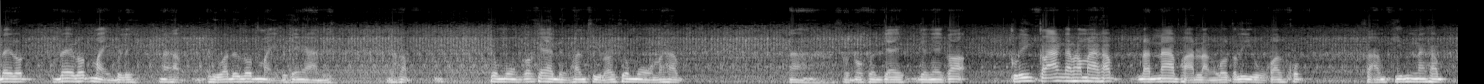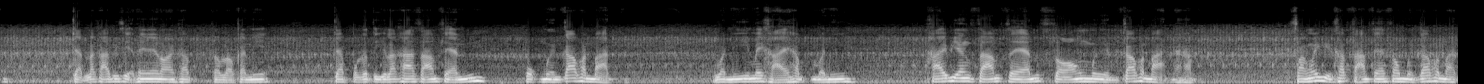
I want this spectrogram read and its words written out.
ได้รถได้รถใหม่ไปเลยนะครับถือว่าได้รถใหม่ไปใช้งานเลยนะครับ ชั่วโมงก็แค่หนึ่งพันสี่ร้อยชั่วโมงนะครับ อ่าสนอกสนใจยังไงก็กลิ้งกลางกันเข้ามาครับด้านหน้าผ่านหลังโรตารี่อุปกรณ์ครบสามชิ้นนะครับ จัดราคาพิเศษให้แน่นอนครับสำหรับคันนี้จากปกติราคาสามแสนหกหมื่นเก้าพันบาท วันนี้ไม่ขายครับ วันนี้ขายเพียงสามแสนสองหมื่นเก้าพันบาทนะครับ ฟังไม่ผิดครับสามแสนสองหมื่นเก้าพันบาท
